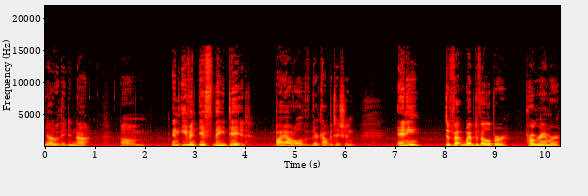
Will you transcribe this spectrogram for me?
No, they did not. Um, and even if they did buy out all of their competition, any web developer, programmer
